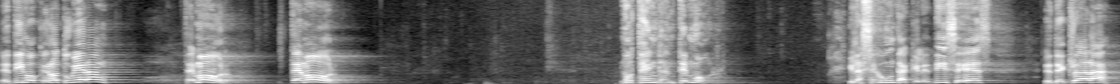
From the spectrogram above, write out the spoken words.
les dijo que no tuvieran temor, temor. No tengan temor. Y la segunda que les dice es, les declara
